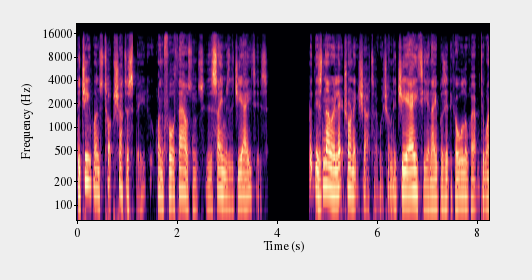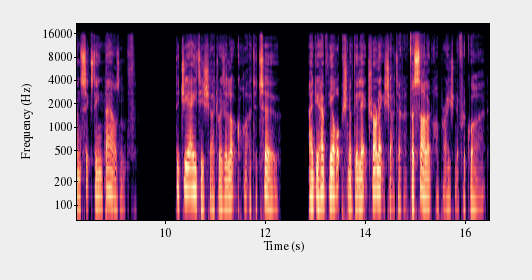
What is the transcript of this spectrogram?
The G1's top shutter speed, at 1 4000th, is the same as the G80's, but there's no electronic shutter, which on the G80 enables it to go all the way up to 1 16,000th. The G80 shutter is a lot quieter too, and you have the option of the electronic shutter for silent operation if required.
